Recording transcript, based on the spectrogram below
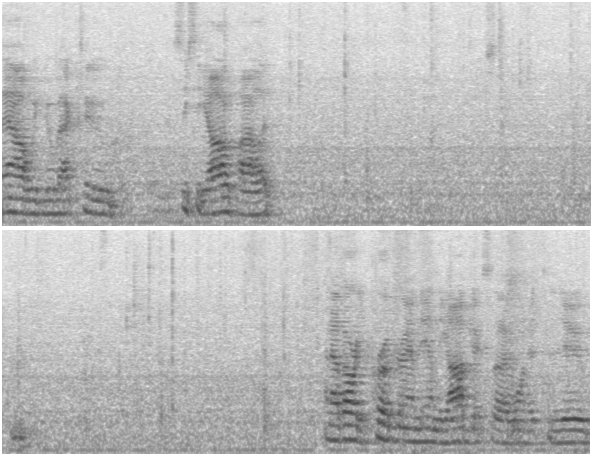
Now, we can go back to CCD Autopilot. And I've already programmed in the objects that I wanted to do.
